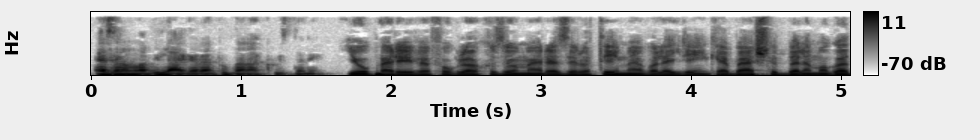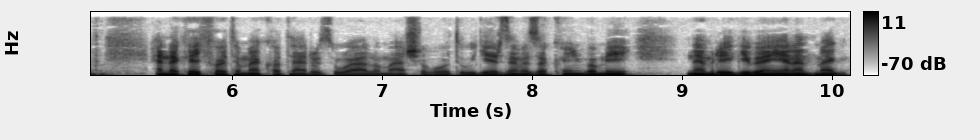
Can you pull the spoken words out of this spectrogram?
ezen a világ ellen tudnának küzdeni. Jó pár éve foglalkozol már ezzel a témával, egyre inkább ásod bele magad. Ennek egyfajta meghatározó állomása volt, úgy érzem ez a könyv, ami nem régiben jelent meg.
